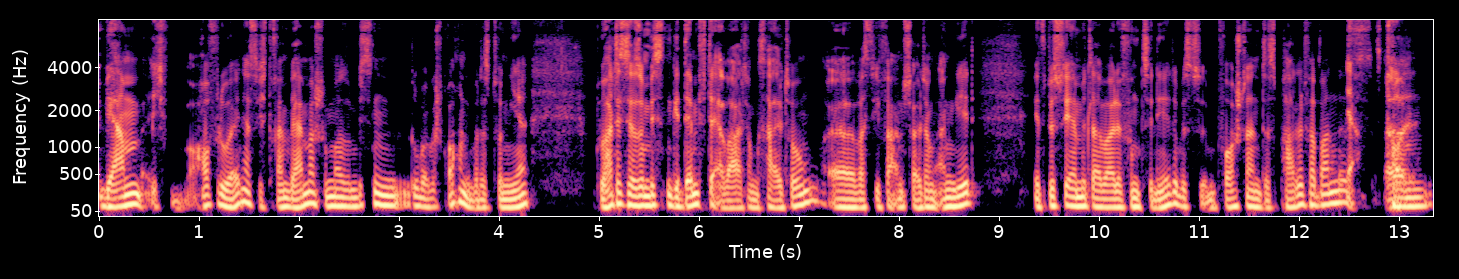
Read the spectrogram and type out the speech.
Wir haben, ich hoffe, du erinnerst dich dran, wir haben ja schon mal so ein bisschen drüber gesprochen, über das Turnier. Du hattest ja so ein bisschen gedämpfte Erwartungshaltung, äh, was die Veranstaltung angeht. Jetzt bist du ja mittlerweile funktioniert, du bist im Vorstand des Paddelverbandes. Ja, toll. Ähm,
